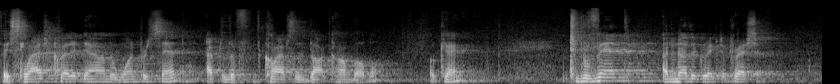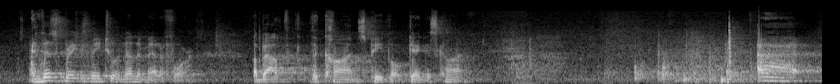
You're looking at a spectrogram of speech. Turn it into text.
They slashed credit down to 1% after the collapse of the dot com bubble, okay? To prevent another Great Depression. And this brings me to another metaphor about the Khan's people, Genghis Khan. Uh,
